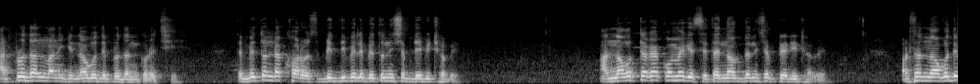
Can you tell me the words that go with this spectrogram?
আর প্রদান মানে কি, নগদে প্রদান করেছি। তো বেতনটা খরচ, বৃদ্ধি পেলে বেতন হিসাব ডেবিট হবে। আর নগদ টাকা কমে গেছে, তাই নগদান হিসাব ক্রেডিট হবে। অর্থাৎ নগদে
